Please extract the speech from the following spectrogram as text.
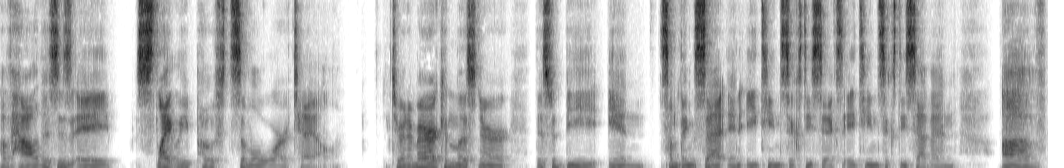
of how this is a slightly post Civil War tale. To an American listener, this would be in something set in 1866, 1867, of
